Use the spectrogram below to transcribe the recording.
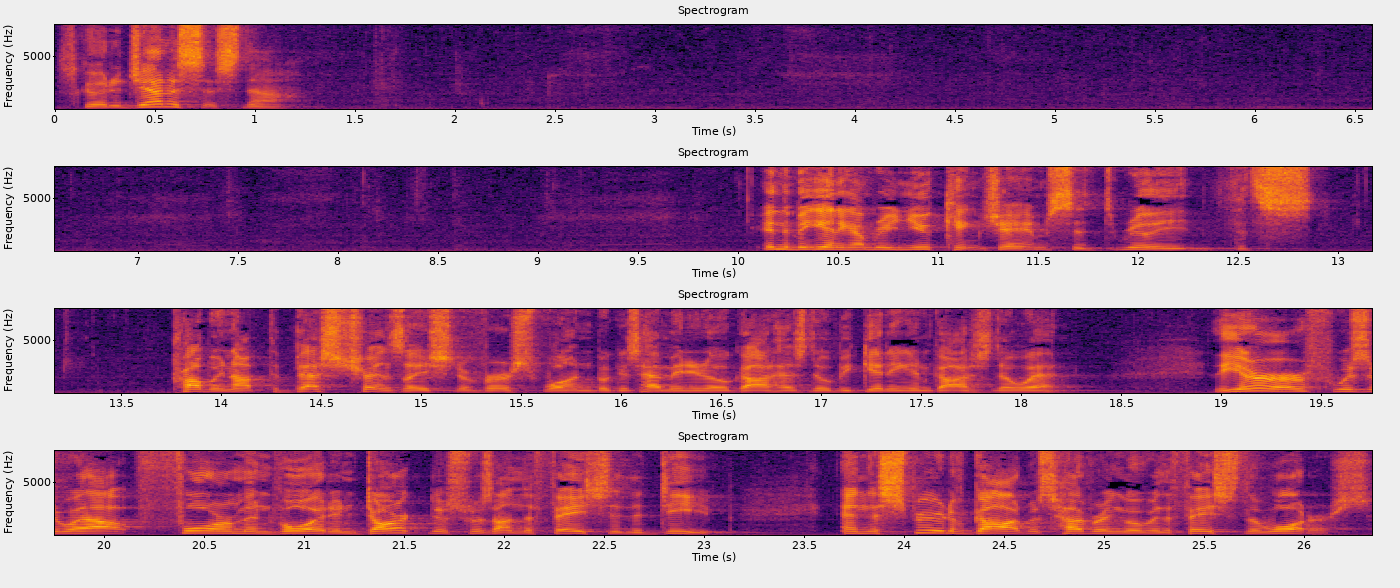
Let's go to Genesis now. in the beginning, I'm reading you, King James. It really, it's probably not the best translation of verse 1 because how many know God has no beginning and God has no end? The earth was without form and void, and darkness was on the face of the deep, and the Spirit of God was hovering over the face of the waters.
